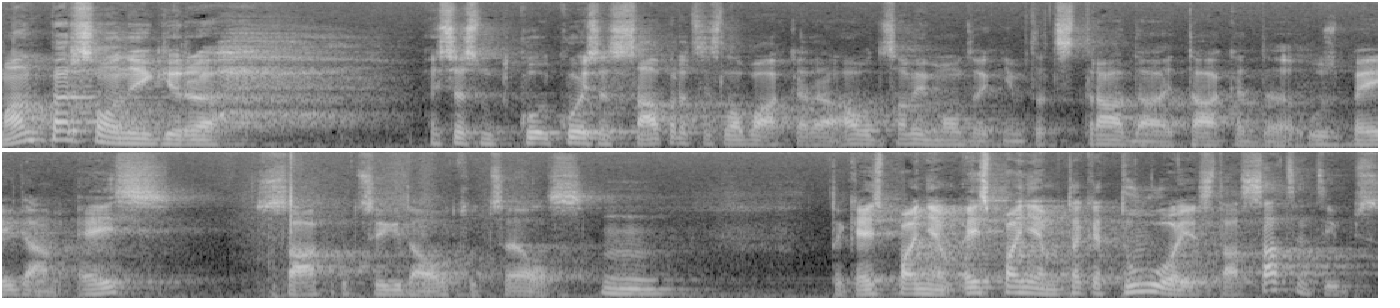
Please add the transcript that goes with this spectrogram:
man personīgi ir. Uh, Es esmu, ko, ko es esmu sapratis labāk ar audz, saviem audzēkņiem, tad strādāju tā, ka uh, uz beigām es saku, cik daudz tu cels. Mm. Tā kā es paņemu, es paņemu tā, ka tuvojas tās sacensības,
